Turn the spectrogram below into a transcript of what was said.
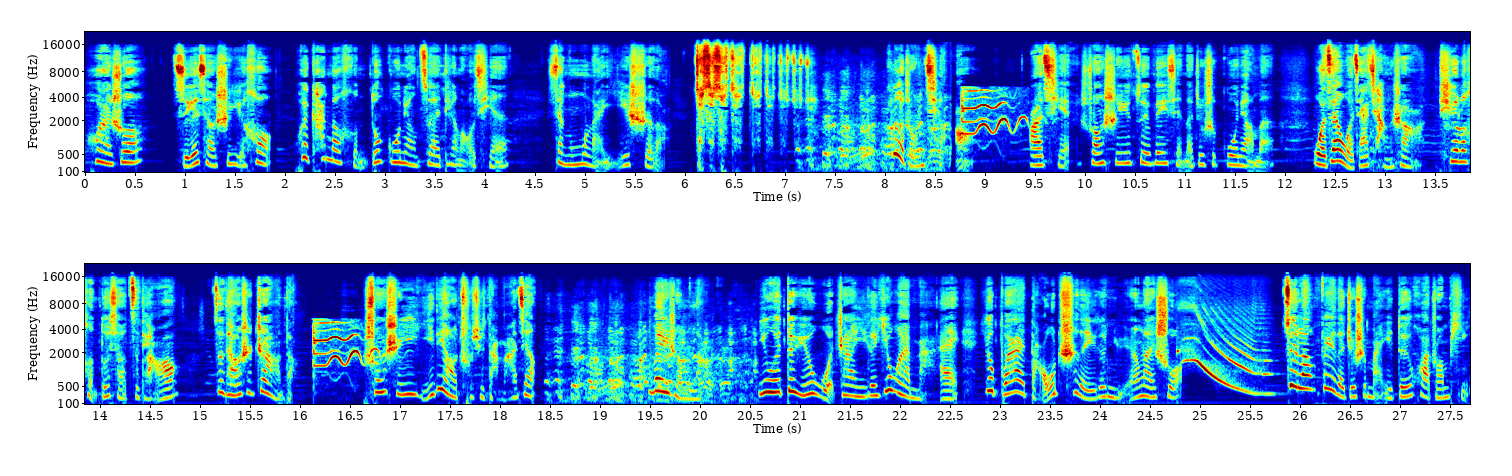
话说几个小时以后，会看到很多姑娘坐在电脑前，像个木乃伊似的，各种抢。而且双十一最危险的就是姑娘们。我在我家墙上贴了很多小字条，字条是这样的：双十一一定要出去打麻将。为什么呢？因为对于我这样一个又爱买又不爱捯饬的一个女人来说，最浪费的就是买一堆化妆品，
